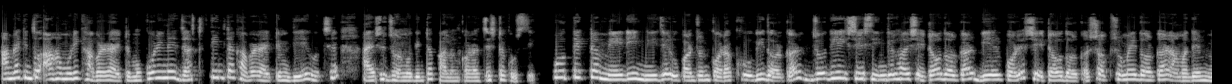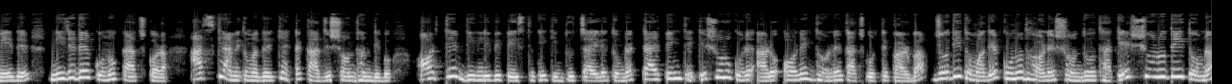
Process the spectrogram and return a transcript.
আমরা কিন্তু আহামরি খাবারের আইটেমও করি নাই জাস্ট তিনটা খাবারের আইটেম দিয়ে হচ্ছে আয়েশের জন্মদিনটা পালন করার চেষ্টা করছি। প্রত্যেকটা মেয়েরই নিজের উপার্জন করা খুবই দরকার। যদি সে সিঙ্গেল হয়, সেটাও দরকার। বিয়ের পরে সেটাও দরকার। সবসময় দরকার আমাদের মেয়েদের নিজেদের কোনো কাজ করা। আজকে আমি তোমাদেরকে একটা কাজের সন্ধান দিব। অর্থের দিনলিপি পেজ থেকে কিন্তু চাইলে তোমরা টাইপিং থেকে শুরু করে আরও অনেক ধরনের কাজ করতে পারবা। যদি তোমাদের কোনো ধরনের সন্দেহ থাকে শুরুতেই তোমরা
